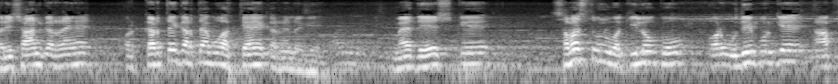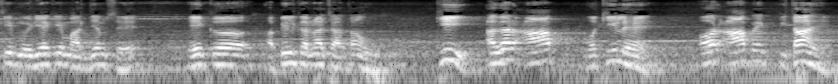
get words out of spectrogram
परेशान कर रहे हैं और करते करते वो हत्याएँ करने लगे मैं देश के समस्त उन वकीलों को और उदयपुर के आपके मीडिया के माध्यम से एक अपील करना चाहता हूँ कि अगर आप वकील हैं और आप एक पिता हैं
